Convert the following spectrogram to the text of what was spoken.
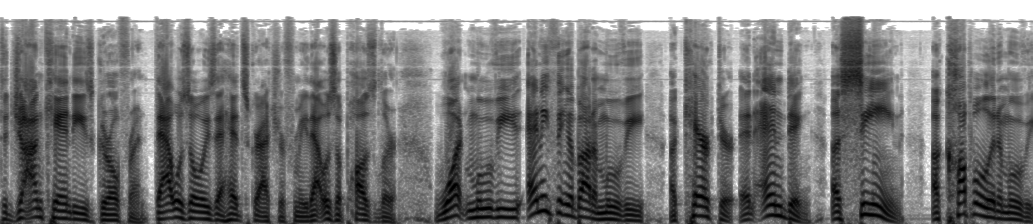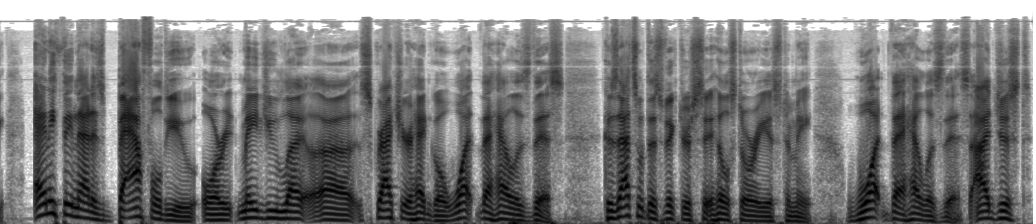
to John Candy's girlfriend. That was always a head scratcher for me. That was a puzzler. What movie, anything about a movie, a character, an ending, a scene, a couple in a movie, anything that has baffled you or made you uh, scratch your head and go, what the hell is this? Because that's what this Victor Hill story is to me. What the hell is this? I just.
